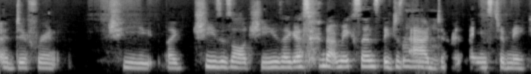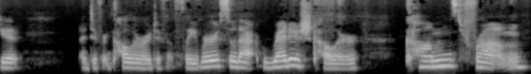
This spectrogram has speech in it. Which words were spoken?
a different cheese, like cheese is all cheese, I guess that makes sense. They just mm. add different things to make it a different color or a different flavor. So that reddish color comes from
